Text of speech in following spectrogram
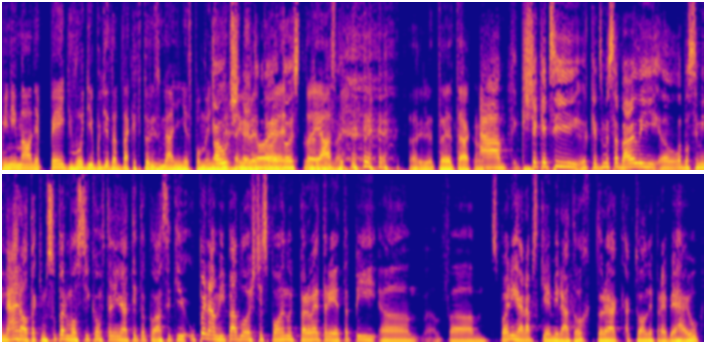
minimálne 5 ľudí, bude tam také, ktorí sme ani nespomenuli. To určite, takže to, to, je, to, je, to je jasné. takže to je tak. No. A ešte keď, si, keď sme sa bavili, eh, lebo si mi nahral takým super mostíkom vtedy na tieto klasiky, úplne nám vypadlo ešte spomenúť prvé tri etapy uh, v Spojených Arabských Emirátoch, ktoré ak- aktuálne prebiehajú.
